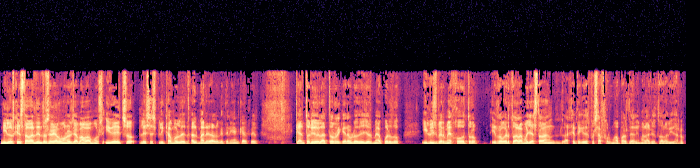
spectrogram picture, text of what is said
Ni los que estaban dentro sabían cómo nos llamábamos. Y de hecho, les explicamos de tal manera lo que tenían que hacer que Antonio de la Torre, que era uno de ellos, me acuerdo, y Luis Bermejo otro, y Roberto Álamo ya estaban, la gente que después ha formado parte de Animalario toda la vida, ¿no?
